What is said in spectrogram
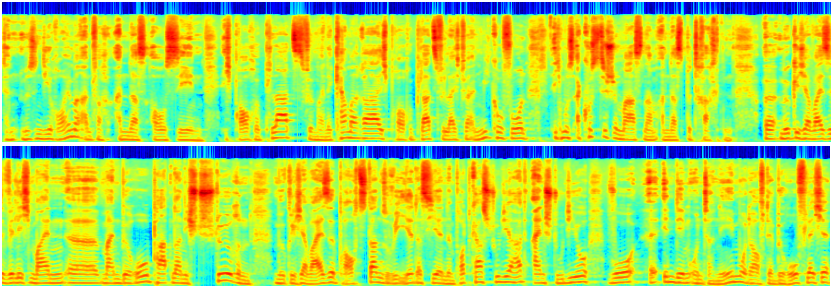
dann müssen die Räume einfach anders aussehen. Ich brauche Platz für meine Kamera, ich brauche Platz vielleicht für ein Mikrofon. Ich muss akustische Maßnahmen anders betrachten. Äh, möglicherweise will ich meinen, äh, meinen Büropartner nicht stören. Möglicherweise braucht es dann, so wie ihr das hier in einem Podcast-Studio hat, ein Studio, wo äh, in dem Unternehmen oder auf der Bürofläche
